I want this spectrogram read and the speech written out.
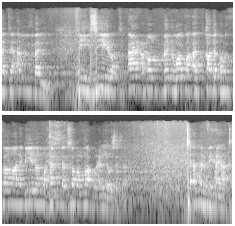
نتأمل في سيرة أعظم من وطأت قدمه الثرى نبينا محمد صلى الله عليه وسلم. تأملوا في حياته.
